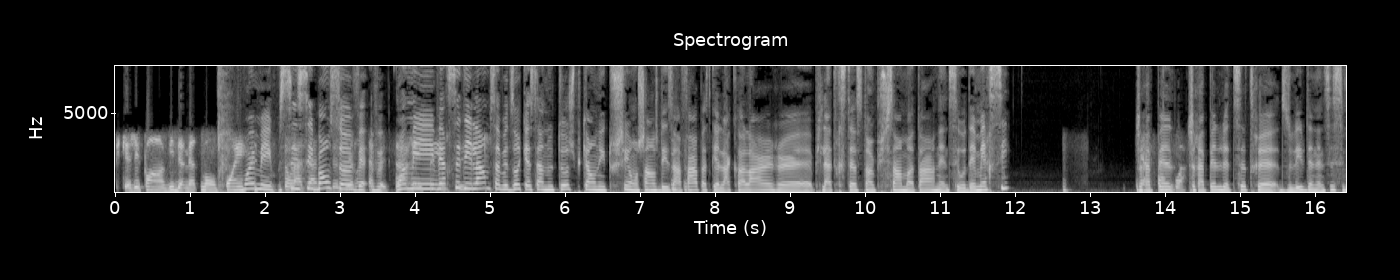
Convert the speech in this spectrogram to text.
puis que j'ai pas envie de mettre mon point. Oui, mais c'est bon ça. dire, ouais, mais verser des larmes, ça veut dire que ça nous touche. Puis quand on est touché, on change des affaires parce que la colère euh, puis la tristesse, c'est un puissant moteur. Nancy Audet, merci. Je Merci rappelle, je rappelle le titre euh, du livre de Nancy. Si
